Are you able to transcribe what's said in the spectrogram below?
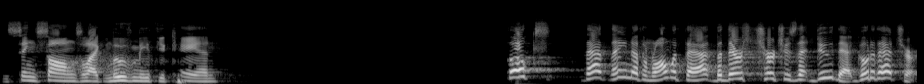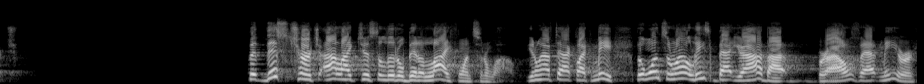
and sing songs like Move Me If You Can. Folks, that there ain't nothing wrong with that, but there's churches that do that. Go to that church. But this church, I like just a little bit of life once in a while. You don't have to act like me, but once in a while, at least bat your eyebrows at me or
